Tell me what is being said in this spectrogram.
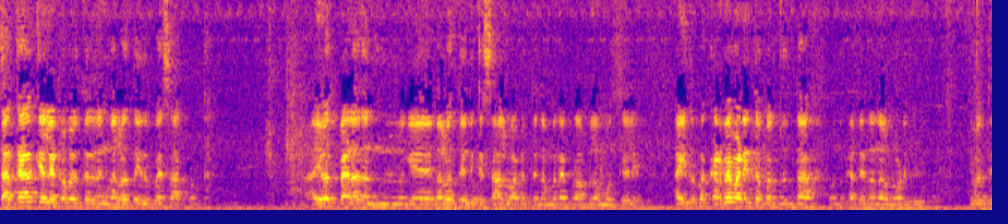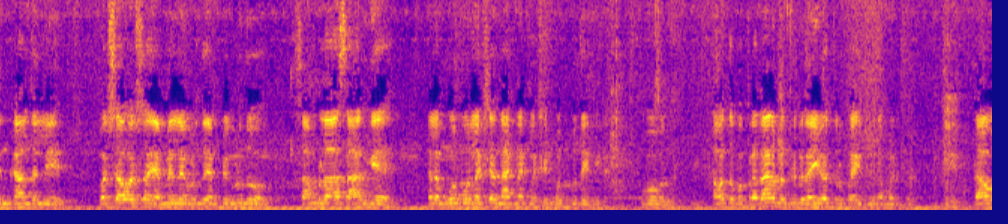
ಸರ್ಕಾರಕ್ಕೆ ಲೆಟರ್ ಬರೀತಾರೆ, ನಂಗೆ ನಲವತ್ತೈದು ರೂಪಾಯಿ ಸಾಕು ಅಂತ. ಐವತ್ತು ಬೇಡ, ನನಗೆ ನಲವತ್ತೈದಕ್ಕೆ ಸಾಲ್ವ್ ಆಗುತ್ತೆ ನಮ್ಮ ಮನೆ ಪ್ರಾಬ್ಲಮ್ ಅಂತೇಳಿ ಐದು ರೂಪಾಯಿ ಕಡಿಮೆ ಮಾಡಿ ಅಂತ ಬರೆದಂತ ಒಂದು ಕಥೆನ ನಾವು ನೋಡಿದ್ವಿ. ಇವತ್ತಿನ ಕಾಲದಲ್ಲಿ ವರ್ಷ ವರ್ಷ ಎಂ ಎಲ್ ಎಗಳದ್ದು ಎಂ ಪಿಗಳದ್ದು ಸಂಬಳ, ಸಾರಿಗೆ ಎಲ್ಲ ಮೂರು ಮೂರು ಲಕ್ಷ, ನಾಲ್ಕು ನಾಲ್ಕು ಲಕ್ಷಕ್ಕೆ ಹೋಗ್ಬೋದೈತಿ ಒಬ್ಬೊಬ್ರು ಅವತ್ತೊಬ್ಬ ಪ್ರಧಾನಮಂತ್ರಿ ಬರೀ ಐವತ್ತು ರೂಪಾಯಿ ಜೀವನ ಮಾಡಿದ್ರು. ತಾವು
